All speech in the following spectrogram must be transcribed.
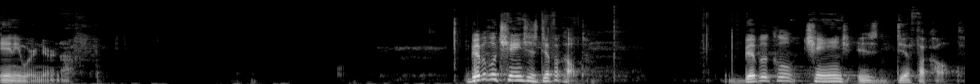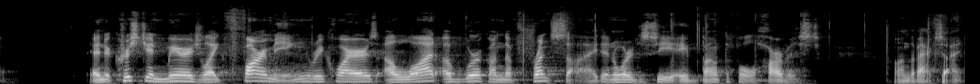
Anywhere near enough. Biblical change is difficult. Biblical change is difficult. And a Christian marriage, like farming, requires a lot of work on the front side in order to see a bountiful harvest on the backside.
